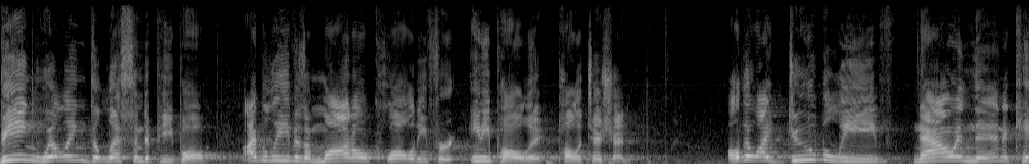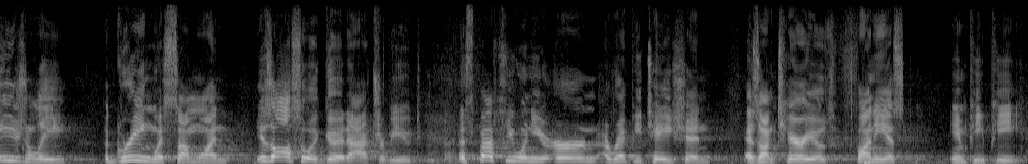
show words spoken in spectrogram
being willing to listen to people, I believe, is a model quality for any polit politician. Although I do believe now and then, occasionally, agreeing with someone is also a good attribute, especially when you earn a reputation as Ontario's funniest MPP.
